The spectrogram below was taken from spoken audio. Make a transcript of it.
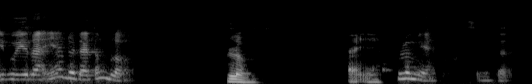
Ibu Ira-nya udah datang belum? Belum. Kayaknya. Belum ya? Sebentar.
